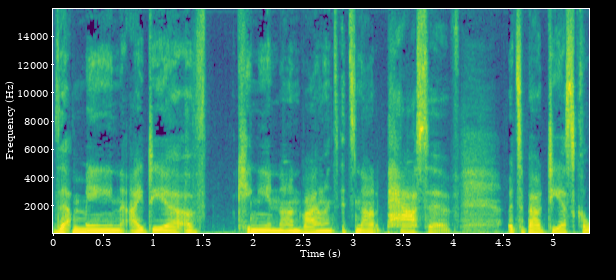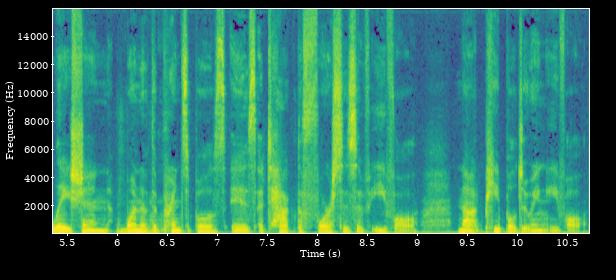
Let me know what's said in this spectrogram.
The main idea of Kingian nonviolence, it's not passive. It's about de escalation. One of the principles is attack the forces of evil, not people doing evil.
